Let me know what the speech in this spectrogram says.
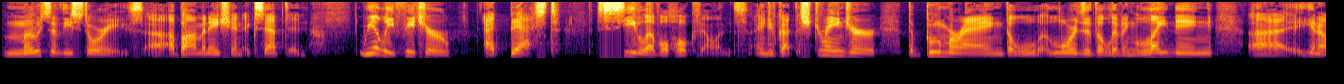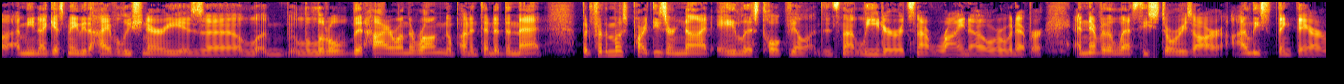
most of these stories, uh, Abomination accepted, really feature at best C level Hulk villains. And you've got the Stranger, the Boomerang, the Lords of the Living Lightning. Uh, you know, I mean, I guess maybe the High Evolutionary is uh, a, little bit higher on the rung, no pun intended, than that. But for the most part, these are not A list Hulk villains. It's not Leader, it's not Rhino, or whatever. And nevertheless, these stories are, I at least think they are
